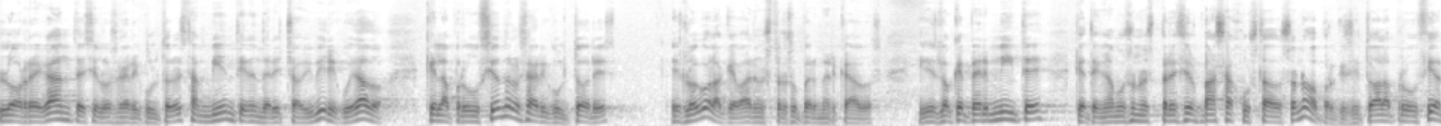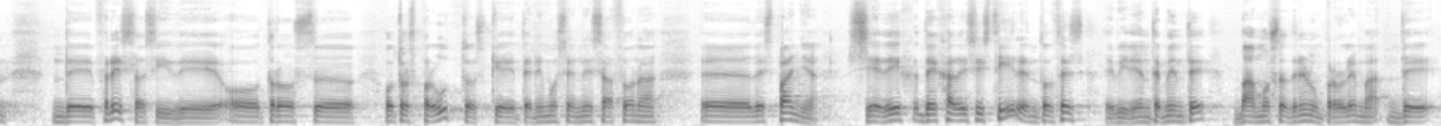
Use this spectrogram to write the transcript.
los regantes y los agricultores también tienen derecho a vivir. Y cuidado, que la producción de los agricultores es luego la que va a nuestros supermercados y es lo que permite que tengamos unos precios más ajustados o no, porque si toda la producción de fresas y de otros, eh, otros productos que tenemos en esa zona eh, de España se deja de existir, entonces evidentemente vamos a tener un problema de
